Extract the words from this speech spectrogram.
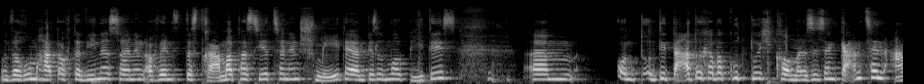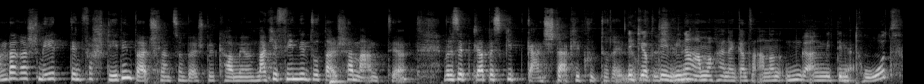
Und warum hat auch der Wiener so einen, auch wenn das Drama passiert, so einen Schmäh, der ein bisschen morbid ist. Ähm, und, und die dadurch aber gut durchkommen. Das ist ein ganz ein anderer Schmäh, den versteht in Deutschland zum Beispiel kaum jemand. Manche finden ihn total charmant. Ja. Aber deshalb glaube ich, es gibt ganz starke kulturelle Ich glaube, die Wiener haben auch einen ganz anderen Umgang mit dem ja. Tod.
